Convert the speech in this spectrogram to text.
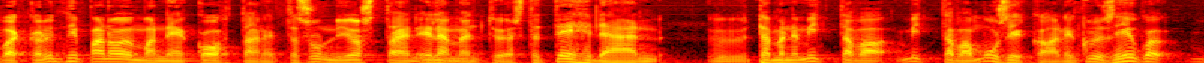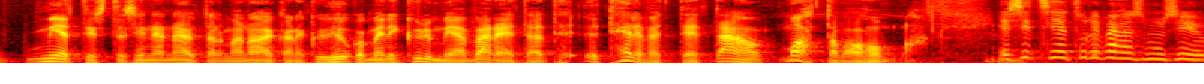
vaikka nyt Nipa Noimannia kohtaan, että sun jostain elämäntyöstä tehdään tämmöinen mittava, mittava musikaali, kyllä se hiukan mietti sitä siinä näytelmän aikana, kyllä hiukan meni kylmiä väreitä, että, että helvetti, että tämä on mahtava homma. Ja sitten siihen tuli vähän semmoisia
